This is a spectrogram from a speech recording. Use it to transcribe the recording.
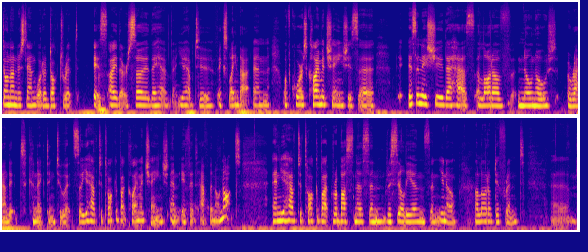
don't understand what a doctorate is mm. either. So they have you have to explain that. And of course, climate change is a is an issue that has a lot of no-nos around it connecting to it. So you have to talk about climate change and if it happened or not. And you have to talk about robustness and resilience and, you know, a lot of different um,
